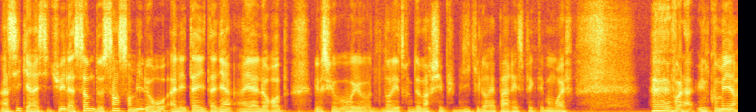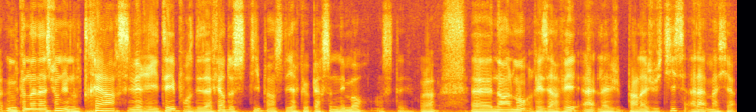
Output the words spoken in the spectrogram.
ainsi qu'à restituer la somme de 500 000 euros à l'État italien et à l'Europe, parce que dans les trucs de marché public, il n'aurait pas respecté. Bon, bref. Euh, voilà, une, condamnation d'une très rare sévérité pour des affaires de ce type, hein, c'est-à-dire que personne n'est mort, hein, voilà, normalement réservé à la, par la justice à la mafia.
